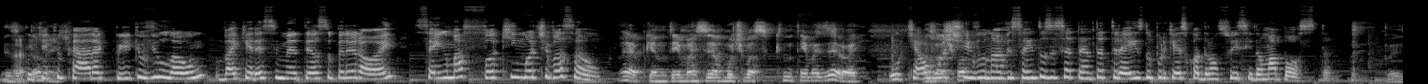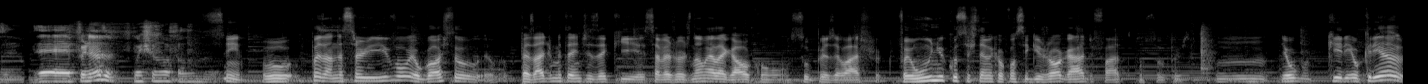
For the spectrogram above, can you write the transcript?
Por Exatamente. que, que o cara. Por que, que o vilão vai querer se meter a super-herói sem uma fucking motivação? É, porque não tem mais a motivação que não tem mais herói. O que é o Mas eu acho que- motivo 973 do porquê Esquadrão Suicida é uma bosta. Pois é. É, Fernando, continua falando. Sim, o, pois é, Necessary Evil eu gosto, eu- apesar de muita gente dizer que Savage Worlds não é legal com Supers, eu acho. Foi o único sistema que eu consegui jogar, de fato, com Supers. Hum, eu, queria, eu queria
